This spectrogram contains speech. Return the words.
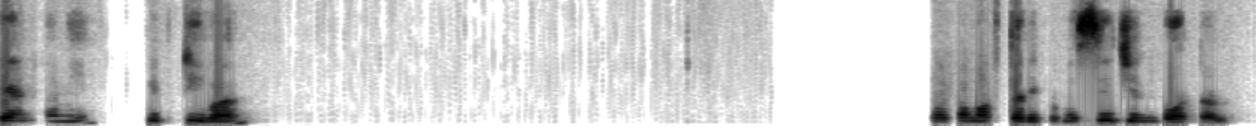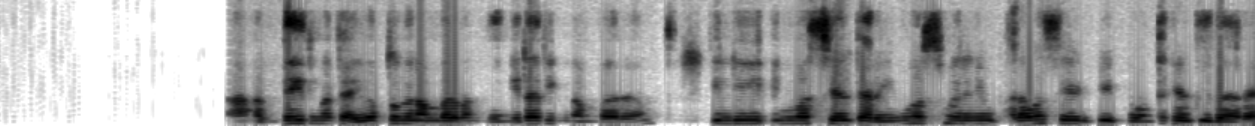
Ten honey fifty one of the message in bottle ಹದಿನೈದು ಮತ್ತೆ ಐವತ್ತೊಂದು ನಂಬರ್ ಬಂದಿದೆ ಮಿರರಿಂಗ್ ನಂಬರ್ ಇಲ್ಲಿ ಇನ್ವರ್ಸ್ ಹೇಳ್ತಾರೆ ಇನ್ವರ್ಸ್ ಮೇಲೆ ನೀವು ಭರವಸೆ ಇಡ್ಬೇಕು ಅಂತ ಹೇಳ್ತಿದ್ದಾರೆ.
